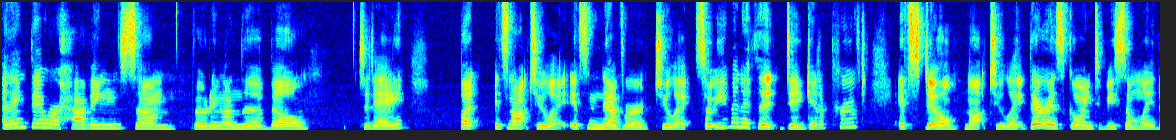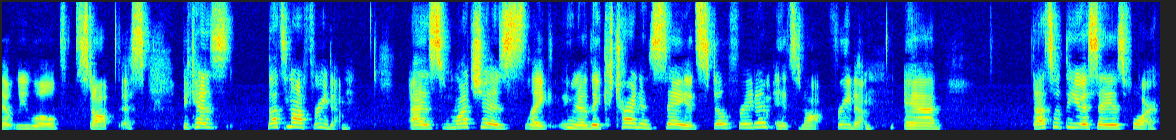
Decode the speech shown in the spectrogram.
I think they were having some voting on the bill today, but it's not too late. It's never too late. So even if it did get approved, it's still not too late. There is going to be some way that we will stop this because that's not freedom. As much as, like, you know, they try to say it's still freedom, it's not freedom. And that's what the USA is for.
